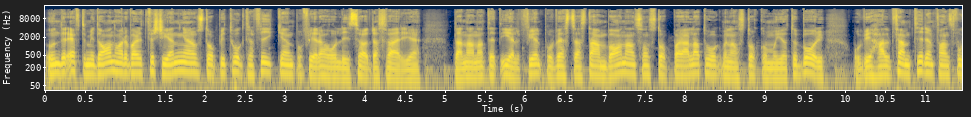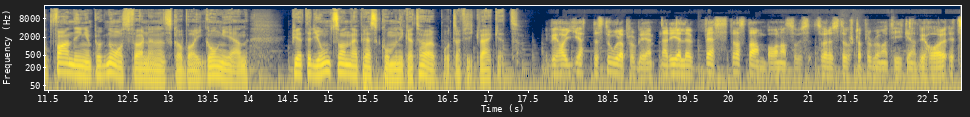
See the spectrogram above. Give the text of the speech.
Under eftermiddagen har det varit förseningar och stopp i tågtrafiken på flera håll i södra Sverige. Bland annat ett elfel på Västra stambanan som stoppar alla tåg mellan Stockholm och Göteborg och vid halv femtiden fanns fortfarande ingen prognos för när den ska vara igång igen. Peter Jonsson är presskommunikatör på Trafikverket. Vi har jättestora problem. När det gäller västra stambanan så, så är det största problematiken att vi har ett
